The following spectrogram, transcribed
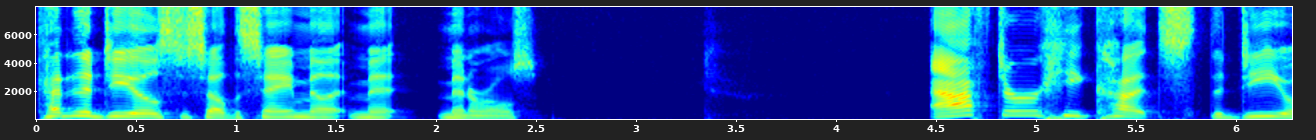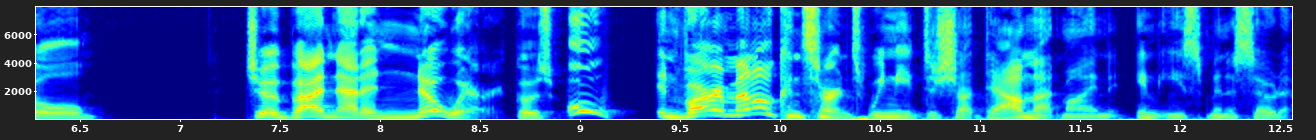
Cutting the deals to sell the same mi- mi- minerals. After he cuts the deal Joe Biden out of nowhere goes, Oh, environmental concerns. We need to shut down that mine in East Minnesota.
